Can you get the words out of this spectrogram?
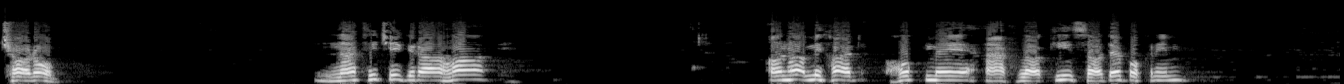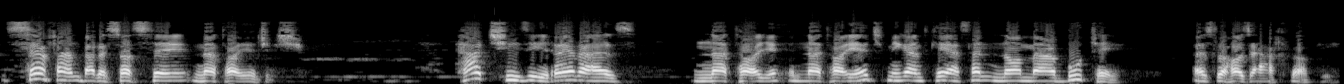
چهارم نتیجه گراها آنها می‌خواد حکم اخلاقی صادر بکنیم. صرفا بر اساس نتایجش. هر چیزی غیر از نتایج میگن که اصلا نامربوطه از لحاظ اخلاقی.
